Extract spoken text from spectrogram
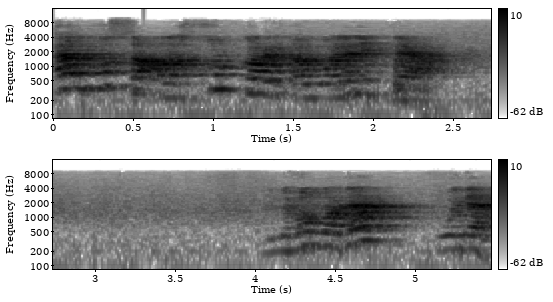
قال بص على السكر الاولاني بتاعك اللي هو ده وده.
